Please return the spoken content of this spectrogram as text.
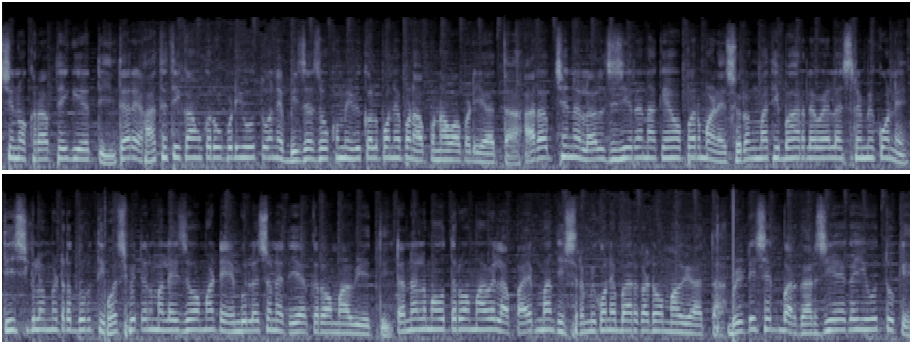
મશીનો ખરાબ થઈ ગઈ હતી. ત્યારે હાથથી કામ કરવું પડ્યું હતું અને બીજા જોખમી વિકલ્પોને પણ અપનાવવા પડ્યા હતા. આરબ છે ને લાલ જઝીરાના કહેવા પ્રમાણે સુરંગમાંથી બહાર લેવાયેલા શ્રમિકોને ત્રીસ કિલોમીટર દૂરથી હોસ્પિટલમાં લઈ જવા માટે એમ્બ્યુલન્સોને તૈયાર કરવામાં આવી હતી. ટનલમાં ઉતરવામાં આવેલા પાઇપમાંથી શ્રમિકોને બહાર કાઢવામાં આવ્યા હતા. બ્રિટિશ અખબાર ગાર્જીએ કહ્યું હતું કે,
